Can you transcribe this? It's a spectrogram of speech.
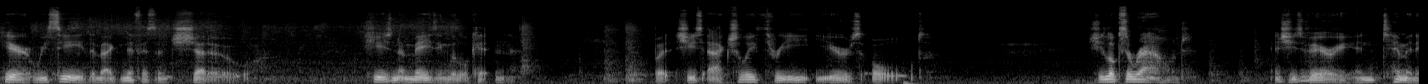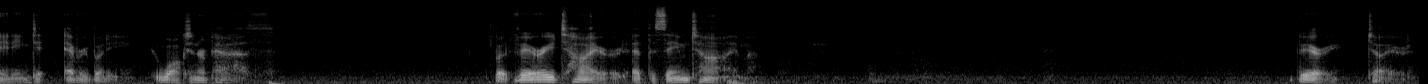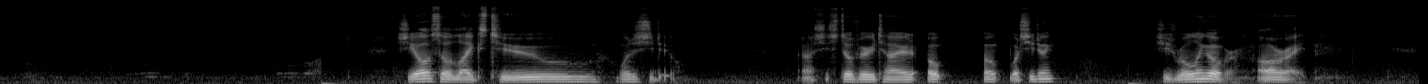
Here we see the magnificent Shadow. She's an amazing little kitten. But she's actually three years old. She looks around, and she's very intimidating to everybody who walks in her path. But very tired at the same time. Very tired. She also likes to. What does she do? Uh, she's still very tired. Oh, oh, what's she doing? She's rolling over. Alright.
